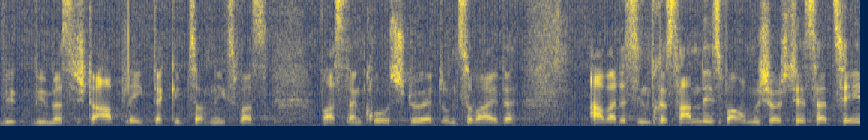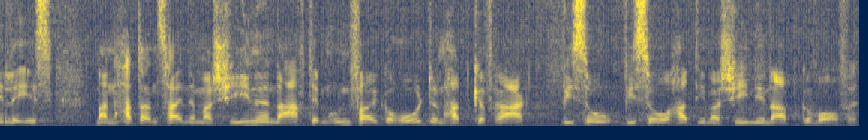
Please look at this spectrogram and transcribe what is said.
wie, wie man sich da ablegt. Da gibt es auch nichts, was, was dann groß stört und so weiter. Aber das Interessante ist, warum ich euch das erzähle, ist, man hat dann seine Maschine nach dem Unfall geholt und hat gefragt, wieso, wieso hat die Maschine ihn abgeworfen?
